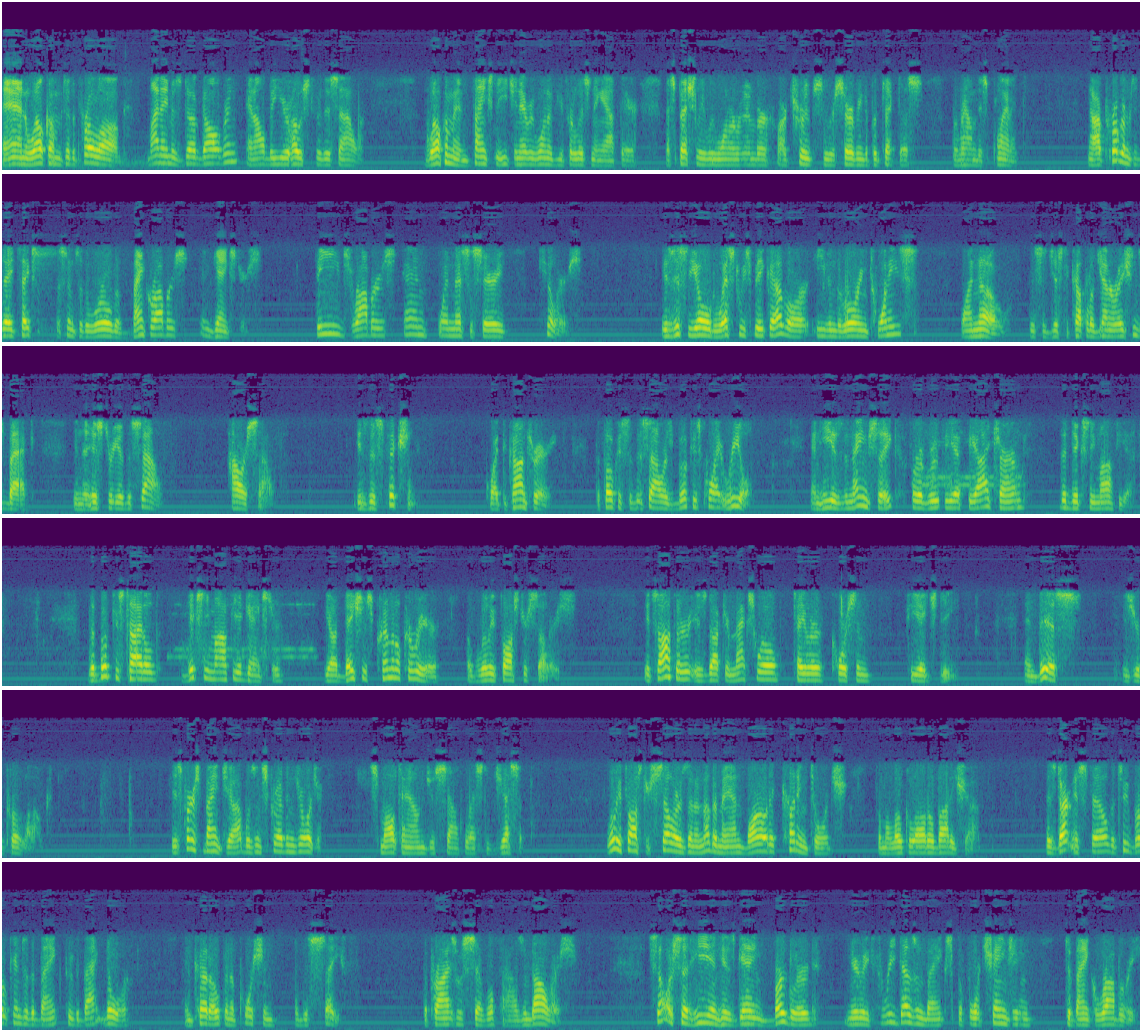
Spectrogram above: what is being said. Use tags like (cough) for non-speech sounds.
and welcome to the prologue. My name is Doug Dahlgren, and I'll be your host for this hour. Welcome and thanks to each and every one of you for listening out there. Especially we want to remember our troops who are serving to protect us around this planet. Now our program today takes us into the world of bank robbers and gangsters, thieves, robbers, and when necessary, killers. Is this the old West we speak of or even the roaring 20s? Why no. This is just a couple of generations back in the history of the South, our South. Is this fiction? Quite the contrary. The focus of this hour's book is quite real, and he is the namesake for a group the FBI termed the Dixie Mafia. The book is titled Dixie Mafia Gangster, The Audacious Criminal Career of Willie Foster Sellers. Its author is Dr. Maxwell Taylor Courson, Ph.D. And this is your prologue. His first bank job was in Screven, Georgia, small town just southwest of Jesup. Willie Foster Sellers and another man borrowed a cutting torch from a local auto body shop. As darkness fell, the two broke into the bank through the back door and cut open a portion of the safe. The prize was several thousand dollars. Sellers said he and his gang burglared nearly three dozen banks before changing to bank robbery.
